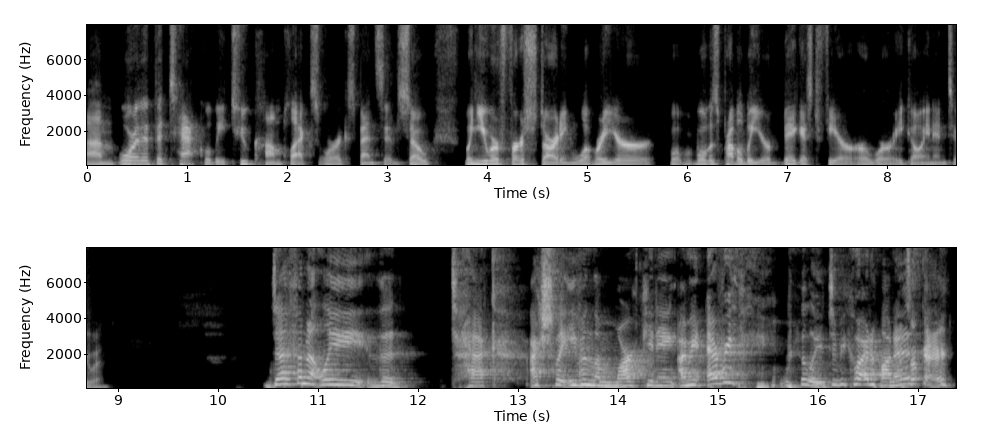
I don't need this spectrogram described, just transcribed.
um, or that the tech will be too complex or expensive. So when you were first starting, what were your what, what was probably your biggest fear or worry going into it? Definitely the tech. Actually, even the marketing. I mean, everything. Really, to be quite honest. It's okay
